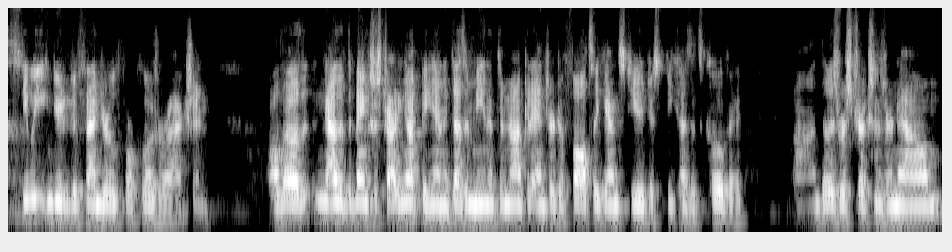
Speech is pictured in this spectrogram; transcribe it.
see what you can do to defend your foreclosure action. Although now that the banks are starting up again, it doesn't mean that they're not going to enter defaults against you just because it's COVID. Uh, those restrictions are now,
